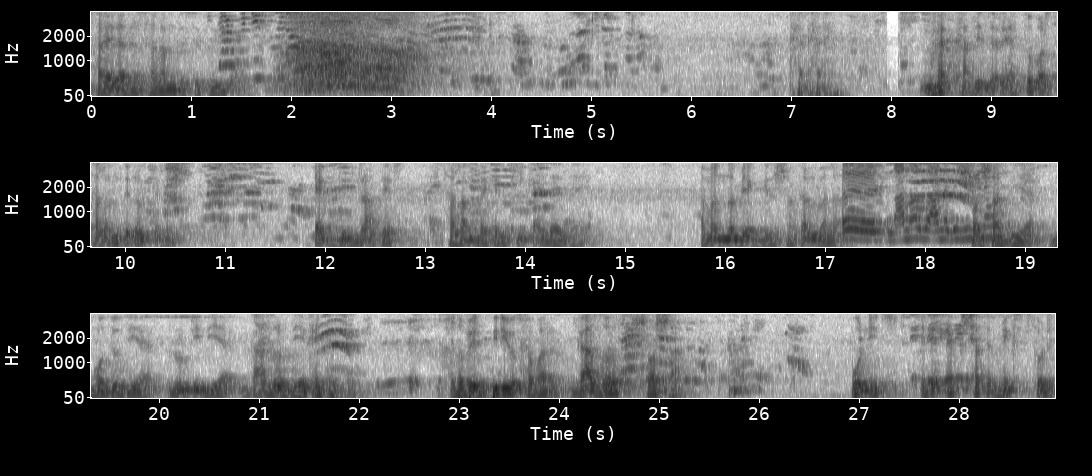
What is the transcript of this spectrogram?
সাইরারে সালাম দিছে দুইবার। মা খাদিজারে এতবার সালাম দিল কেন? একদিন রাতের সালাম দেখেন কি কায়দায় দেয়। আমার নবী একদিন সকালবেলা শশা দিয়া মধু দিয়া রুটি দিয়া গাজর দিয়ে খাইতেছে। নবীর প্রিয় খাবার গাজর শশা পনির। এটা একসাথে মিক্সড করে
